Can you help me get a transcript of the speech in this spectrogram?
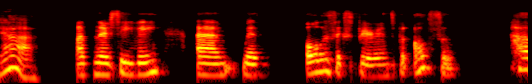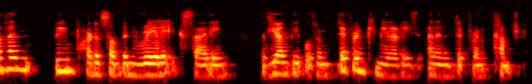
Yeah. On their CV um, with all this experience, but also having been part of something really exciting with young people from different communities and in a different country.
